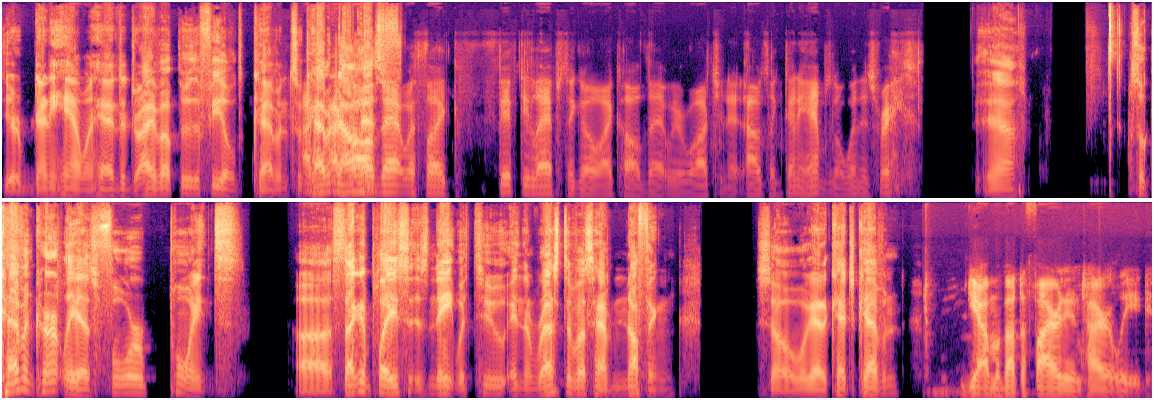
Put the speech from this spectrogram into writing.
your Denny Hamlin had to drive up through the field, Kevin. So I, Kevin I now called has that with like 50 laps to go. I called that. We were watching it. I was like, Denny Hamlin's gonna win this race. Yeah. So Kevin currently has four points. Uh, second place is Nate with two, and the rest of us have nothing. So we got to catch Kevin. Yeah, I'm about to fire the entire league.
